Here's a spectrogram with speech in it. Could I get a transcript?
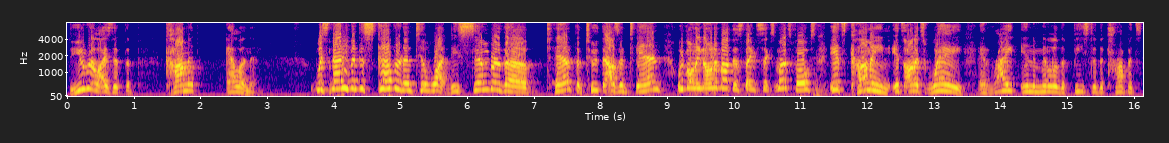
Do you realize that the comet Elenin was not even discovered until what? December the 10th of 2010? We've only known about this thing 6 months, folks. It's coming. It's on its way. And right in the middle of the feast of the trumpets,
